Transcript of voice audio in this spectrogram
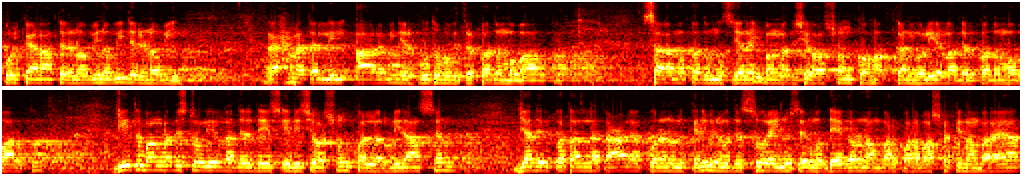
কুলকানাতের নবী, নবীদের নবী। রাহমাত আল্লিল আলমিনের পুত পবিত্র কদম সালাম কদম জানাই বাংলাদেশের অসংখ্য হক্কানি অলি আল্লাহদের কদম মোবারকে। যেহেতু বাংলাদেশ অলি আল্লাহদের দেশ, এদেশে অসংখ্য আল্লাহর উলিরা আসছেন যাদের কথা আল্লাহ তাআলা কোরআনুল করিমের মধ্যে, সূরা ইউনূসের মধ্যে 11 নম্বর পারা 62 নম্বর আয়াত,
